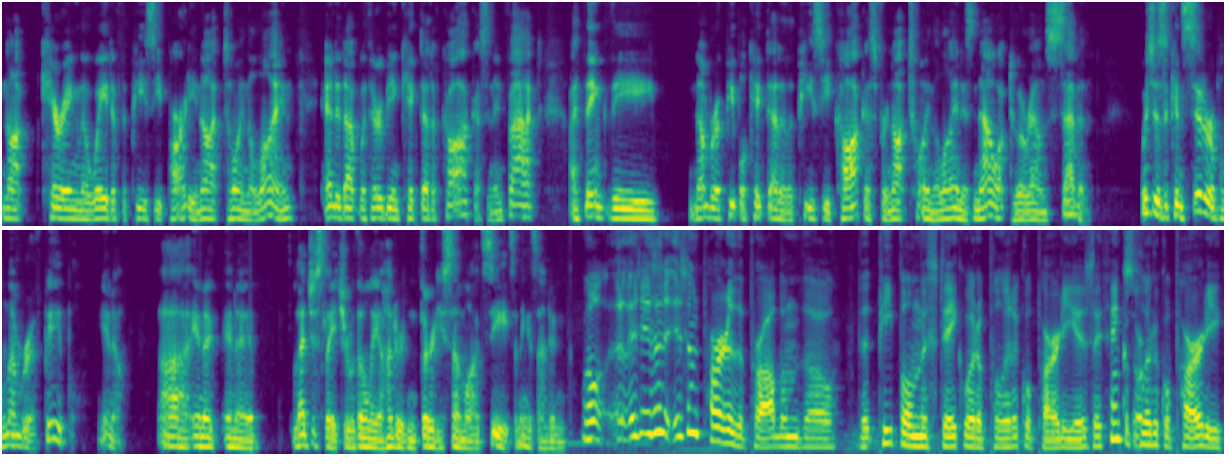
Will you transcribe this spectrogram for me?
not carrying the weight of the PC party, not towing the line, ended up with her being kicked out of caucus. And in fact, I think the number of people kicked out of the PC caucus for not towing the line is now up to around seven, which is a considerable number of people, you know, uh, in a in a legislature with only 130 some odd seats. I think it's 100. Well, it isn't isn't part of the problem though that people mistake what a political party is? They think a political party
